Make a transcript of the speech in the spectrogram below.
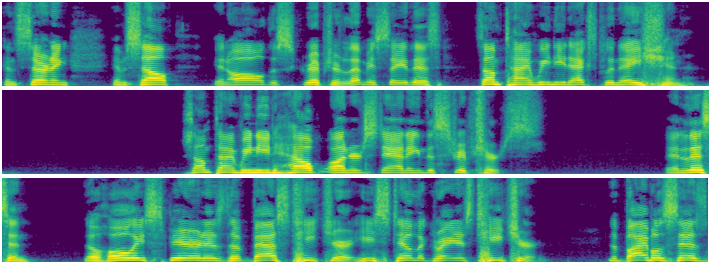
concerning himself in all the scripture. Let me say this sometimes we need explanation. Sometimes we need help understanding the scriptures. And listen, the Holy Spirit is the best teacher. He's still the greatest teacher. The Bible says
